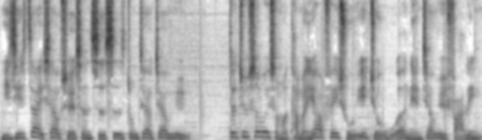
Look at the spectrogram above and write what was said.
以及在校学生实施宗教教育。这就是为什么他们要废除一九五二年教育法令，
